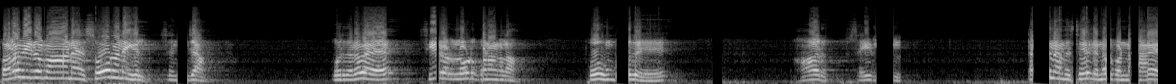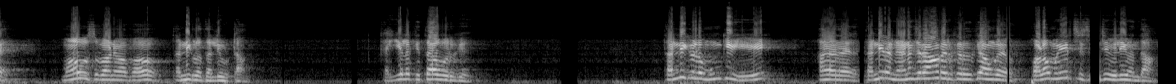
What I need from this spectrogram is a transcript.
பலவிதமான சோதனைகள் செஞ்சான். ஒரு தடவை சீரர்களோடு போனாங்களாம். போகும்போது ஆறு சைடில் டக்குன்னு அந்த சேர் என்ன பண்ணாங்க? மாவு சுபானி பாப்பாவை தண்ணிக்குள்ளே தள்ளி விட்டாங்க கையில் கித்தாவும் இருக்குது தண்ணிக்குள்ளே முங்கி அந்த தண்ணியில் நினைஞ்சிடாமல் இருக்கிறதுக்கு அவங்க பல முயற்சி செஞ்சு வெளியே வந்தான்.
